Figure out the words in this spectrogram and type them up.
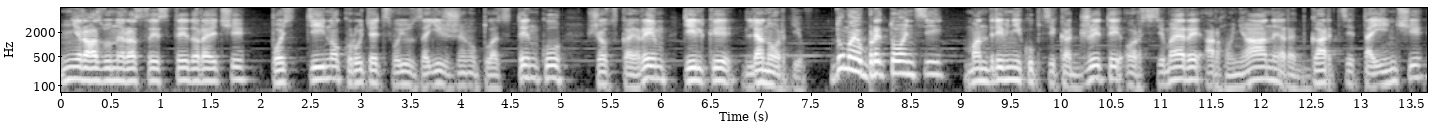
ні разу не расисти, до речі, постійно крутять свою заїжджену пластинку, що Скайрим тільки для нордів. Думаю, бретонці, мандрівні купці каджити, орсімери, аргоніани, редгарці та інші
